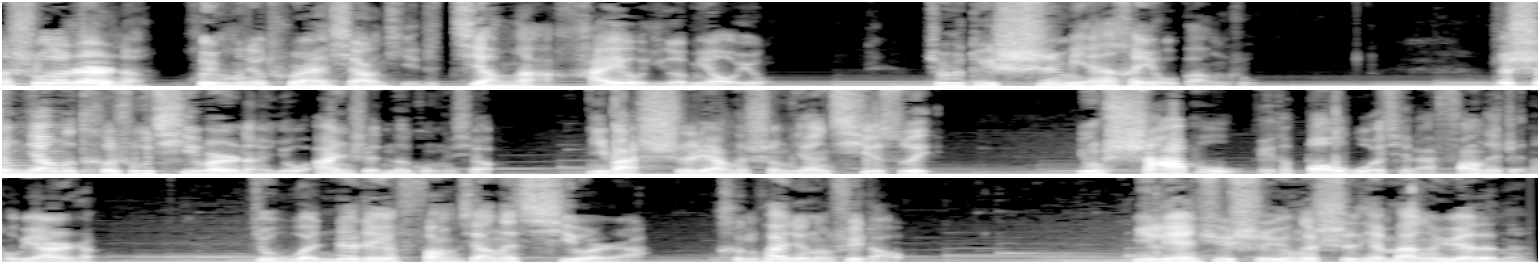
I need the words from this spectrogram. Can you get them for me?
那说到这儿呢，灰梦就突然想起，这姜啊还有一个妙用，就是对失眠很有帮助。这生姜的特殊气味呢，有安神的功效。你把适量的生姜切碎，用纱布给它包裹起来，放在枕头边上，就闻着这个芳香的气味啊，很快就能睡着。你连续使用个十天半个月的呢，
